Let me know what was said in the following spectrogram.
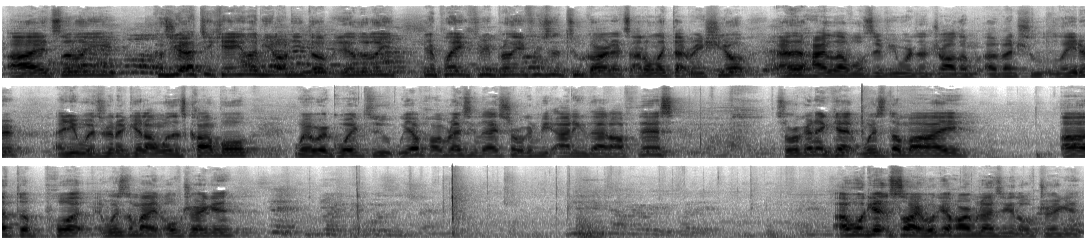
Uh, it's literally, because you're FTKing them, you don't need them. You're literally, you're playing three Brilliant Fusions and two Garnets. I don't like that ratio. And at high levels if you were to draw them eventually later. Anyways, we're going to get on with this combo where we're going to, we have Harmonizing the extra, we're going to be adding that off this. So we're going to get Wisdom Eye uh, to put, Wisdom Eye and Oafdragon. I will get sorry, we'll get harmonizing and Oafdragon.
